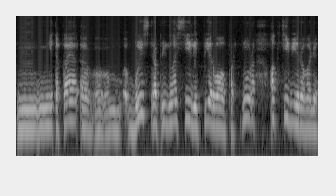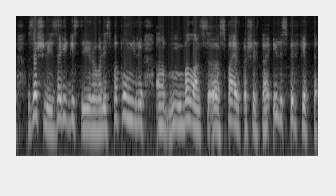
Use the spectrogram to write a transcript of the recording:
Не такая... А, быстро пригласили первого партнера, активировали, зашли, зарегистрировались, пополнили а, баланс а, Spire кошелька или с перфекта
